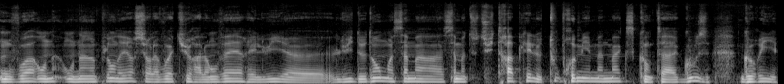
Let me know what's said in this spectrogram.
on voit, on a, un plan d'ailleurs sur la voiture à l'envers et lui, euh, lui dedans. Moi, ça m'a, ça m'a tout de suite rappelé le tout premier Mad Max quand à Goose, Gorille,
